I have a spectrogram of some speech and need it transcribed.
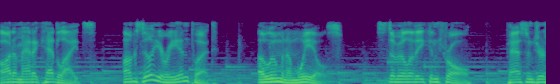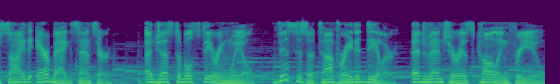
automatic headlights, auxiliary input, aluminum wheels, stability control, passenger side airbag sensor, adjustable steering wheel. This is a top rated dealer. Adventure is calling for you.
